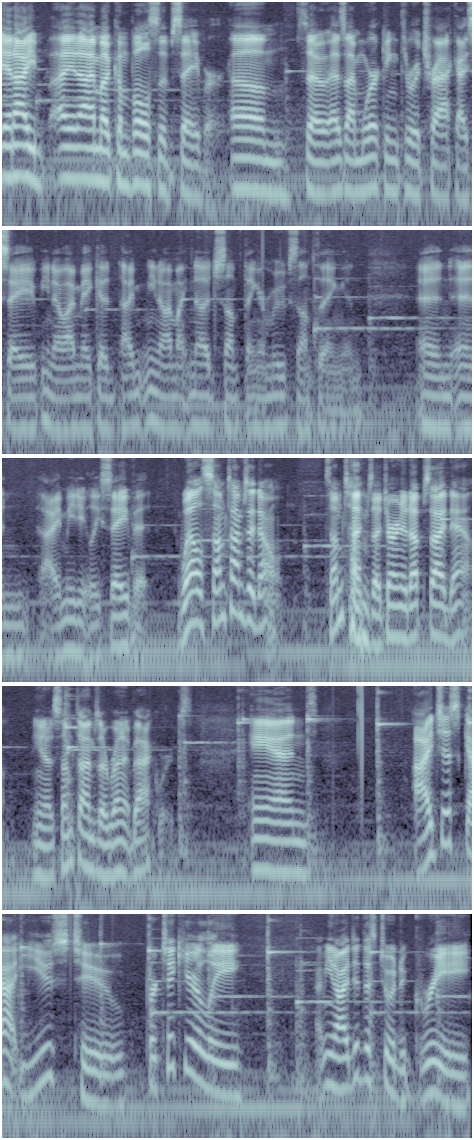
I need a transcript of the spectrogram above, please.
and I and I'm a compulsive saver. Um, so as I'm working through a track, I save. You know, I make a, I you know, I might nudge something or move something, and and and I immediately save it. Well, sometimes I don't. Sometimes I turn it upside down. You know, sometimes I run it backwards, and I just got used to, particularly, I mean, you know, I did this to a degree.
